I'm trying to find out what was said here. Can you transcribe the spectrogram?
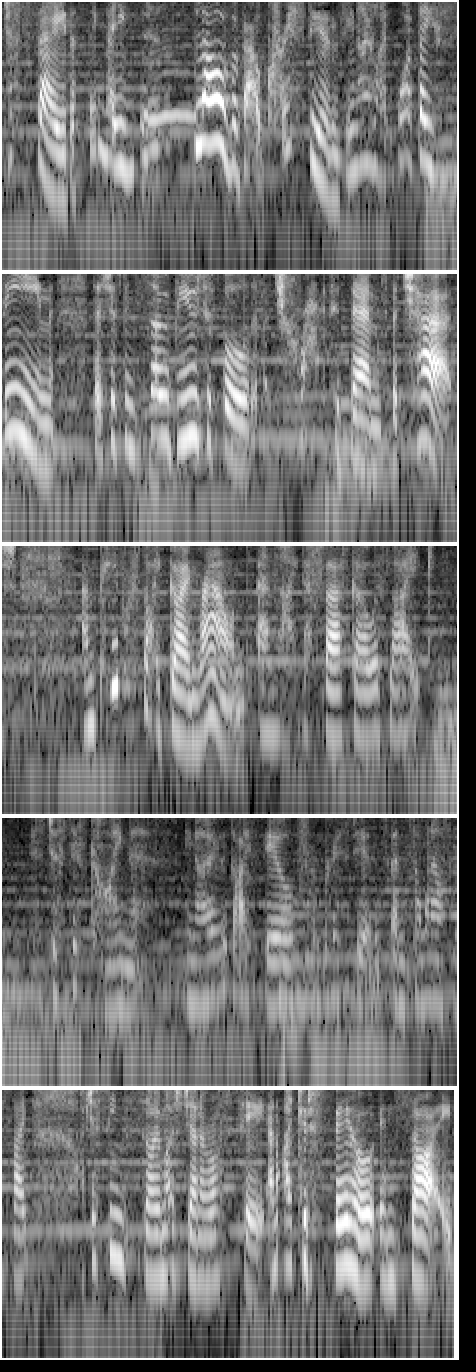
just say the thing they love about Christians. You know, like what have they seen that's just been so beautiful, that's attracted them to the church? And people started going round, and like the first girl was like, It's just this kindness, you know, that I feel from Christians. And someone else was like, I've just seen so much generosity. And I could feel inside,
